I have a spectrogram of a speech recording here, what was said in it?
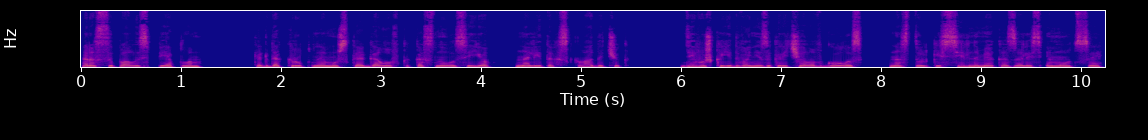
рассыпалась пеплом. Когда крупная мужская головка коснулась ее налитых складочек, девушка едва не закричала в голос, настолько сильными оказались эмоции,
